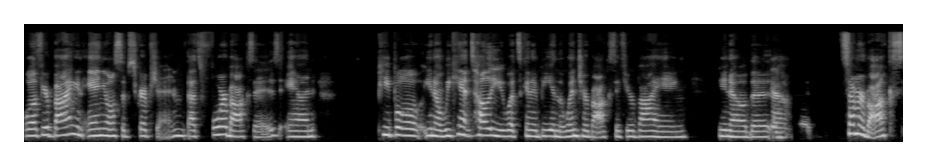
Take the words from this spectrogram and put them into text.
Well, if you're buying an annual subscription, that's four boxes, and people, you know, we can't tell you what's going to be in the winter box if you're buying, you know, the, Yeah. summer box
